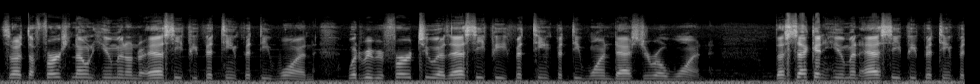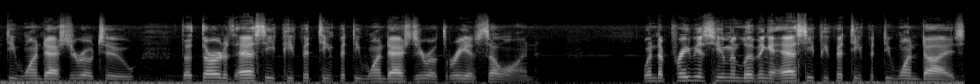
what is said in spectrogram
so that the first known human under SCP-1551 would be referred to as SCP-1551-01 the second human SCP-1551-02, the third is SCP-1551-03, and so on. When the previous human living at SCP-1551 dies,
